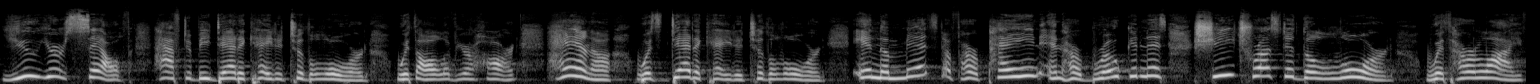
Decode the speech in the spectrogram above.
you yourself have to be dedicated to the Lord with all of your heart. Hannah was dedicated to the Lord. In the midst of her pain and her brokenness, she trusted the Lord with her life.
